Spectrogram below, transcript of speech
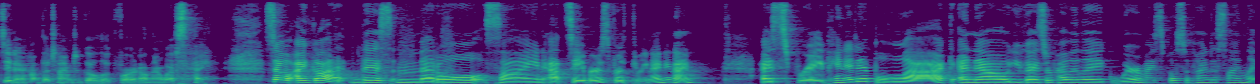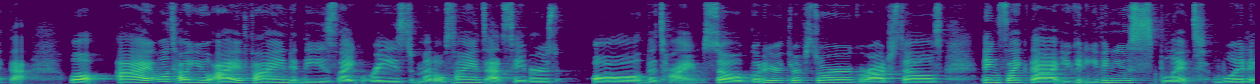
didn't have the time to go look for it on their website. So I got this metal sign at Savers for $3.99. I spray painted it black. And now you guys are probably like, where am I supposed to find a sign like that? Well, I will tell you, I find these like raised metal signs at Savers all the time. So go to your thrift store, garage sales, things like that. You could even use split wood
